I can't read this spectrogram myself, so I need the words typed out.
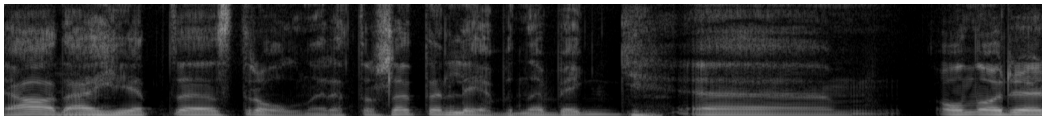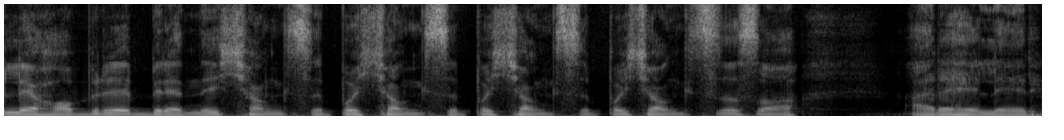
Ja, det er helt uh, strålende, rett og slett. En levende vegg. Uh, og når Le Havre brenner sjanse på sjanse på sjanse på sjanse, så er det heller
